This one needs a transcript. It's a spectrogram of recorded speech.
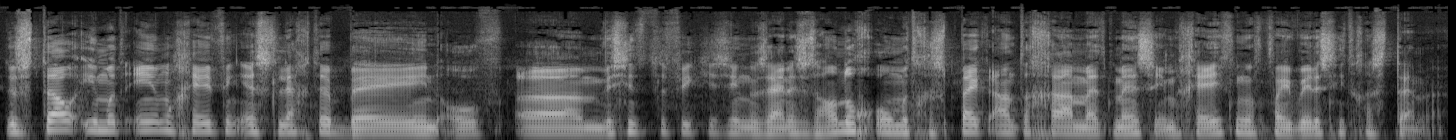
dus stel iemand in je omgeving is slechter been of ehm wist niet dat de verkiezingen zijn, is het handig om het gesprek aan te gaan met mensen in je omgeving waarvan je dat ze niet gaan stemmen.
